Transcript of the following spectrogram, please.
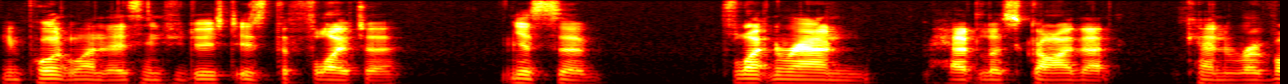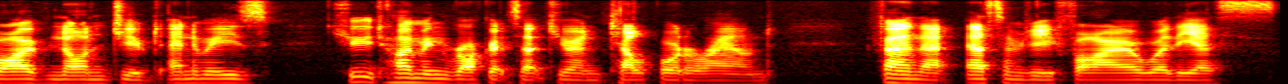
important one that's introduced is the floater. It's a floating around headless guy that can revive non-gibbed enemies, shoot homing rockets at you, and teleport around. Found that SMG fire where the S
